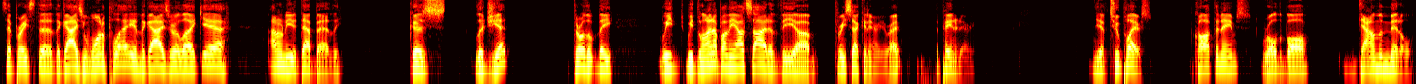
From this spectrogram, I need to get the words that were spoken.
Separates the the guys who want to play and the guys who are like, yeah, I don't need it that badly. Because legit, throw the they we we'd line up on the outside of the uh, three second area, right? The painted area. You have two players. Call out the names, roll the ball down the middle,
